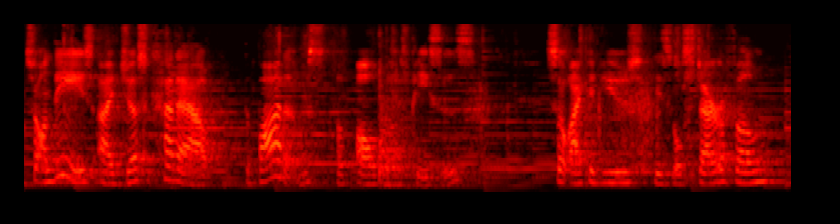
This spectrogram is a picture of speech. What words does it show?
So on these, I just cut out the bottoms of all those pieces. So I could use these little styrofoam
